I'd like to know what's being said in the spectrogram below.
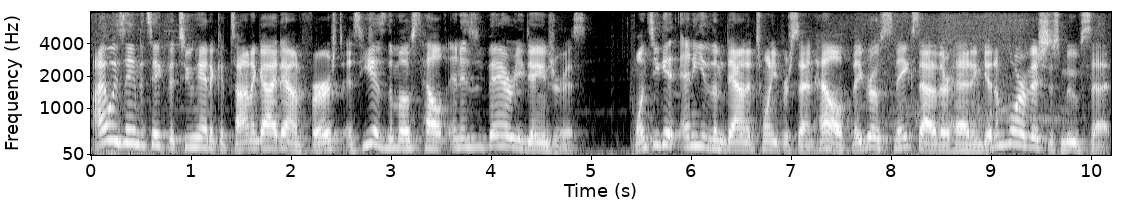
I always aim to take the two-handed katana guy down first as he has the most health and is very dangerous. Once you get any of them down to 20% health, they grow snakes out of their head and get a more vicious moveset.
